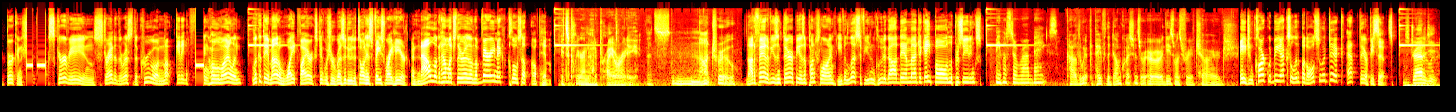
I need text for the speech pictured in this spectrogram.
Birkin scurvy and stranded the rest of the crew on not getting home island. Look at the amount of white fire extinguisher residue that's on his face right here. And now look at how much there is on the very next close up of him. It's clear I'm not a priority. That's not true. Not a fan of using therapy as a punchline, even less if you include a goddamn magic eight ball in the proceedings. People still rob banks. Kyle, do we have to pay for the dumb questions or, or are these ones free of charge? Agent Clark would be excellent, but also a dick at therapy sense. Strategy.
